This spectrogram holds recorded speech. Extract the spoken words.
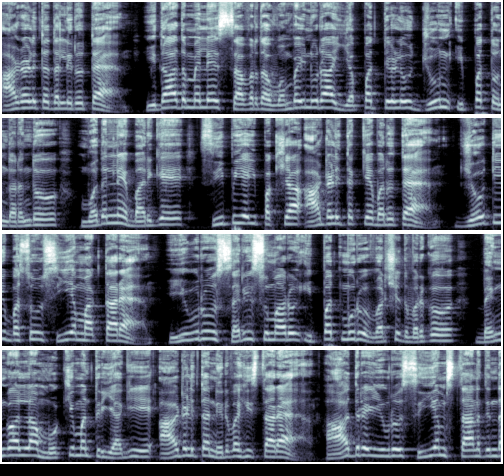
ಆಡಳಿತದಲ್ಲಿರುತ್ತೆ. ಇದಾದ ಮೇಲೆ ಸಾವಿರದ ಒಂಬೈನೂರ ಎಪ್ಪತ್ತೇಳು ಜೂನ್ ಇಪ್ಪತ್ತೊಂದರಂದು ಮೊದಲನೇ ಬಾರಿಗೆ ಸಿಪಿಐ ಪಕ್ಷ ಆಡಳಿತಕ್ಕೆ ಬರುತ್ತೆ. ಜ್ಯೋತಿ ಬಸು ಸಿಎಂ ಆಗ್ತಾರೆ. ಇವರು ಸರಿಸುಮಾರು ಇಪ್ಪತ್ತ್ಮೂರು ವರ್ಷದವರೆಗೂ ಬೆಂಗಾಲ್ನ ಮುಖ್ಯಮಂತ್ರಿಯಾಗಿ ಆಡಳಿತ ನಿರ್ವಹಿಸ್ತಾರೆ. ಆದರೆ ಇವರು ಸಿಎಂ ಸ್ಥಾನದಿಂದ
